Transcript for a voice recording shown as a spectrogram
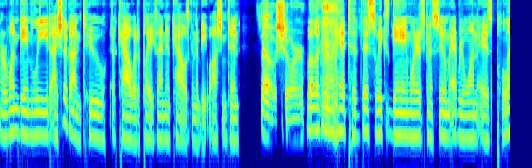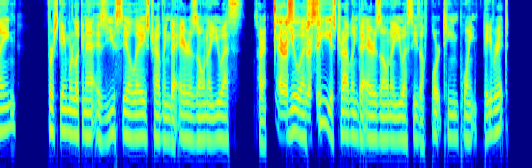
or one game lead. I should have gotten two if Cal would have played because I knew Cal was going to beat Washington. oh sure But looking ahead to this week's game, we're just going to assume everyone is playing. First game we're looking at is UCLA's traveling to Arizona. US sorry, Aris- USC is traveling to Arizona. USC is a 14 point favorite.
